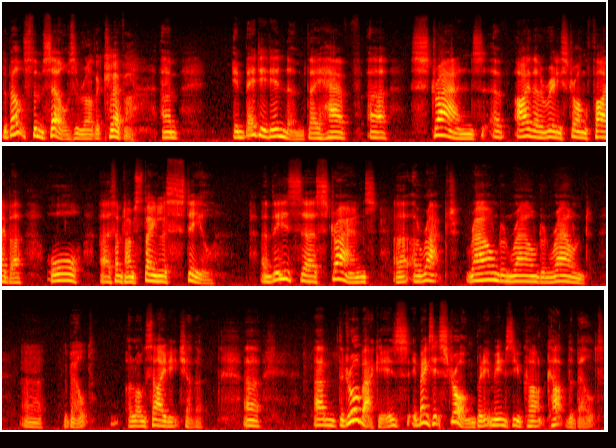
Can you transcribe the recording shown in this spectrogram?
The belts themselves are rather clever. Um, embedded in them they have uh, strands of either really strong fibre or uh, sometimes stainless steel. And these uh, strands uh, are wrapped round and round and round uh, the belt alongside each other. Um, the drawback is it makes it strong, but it means you can't cut the belt.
